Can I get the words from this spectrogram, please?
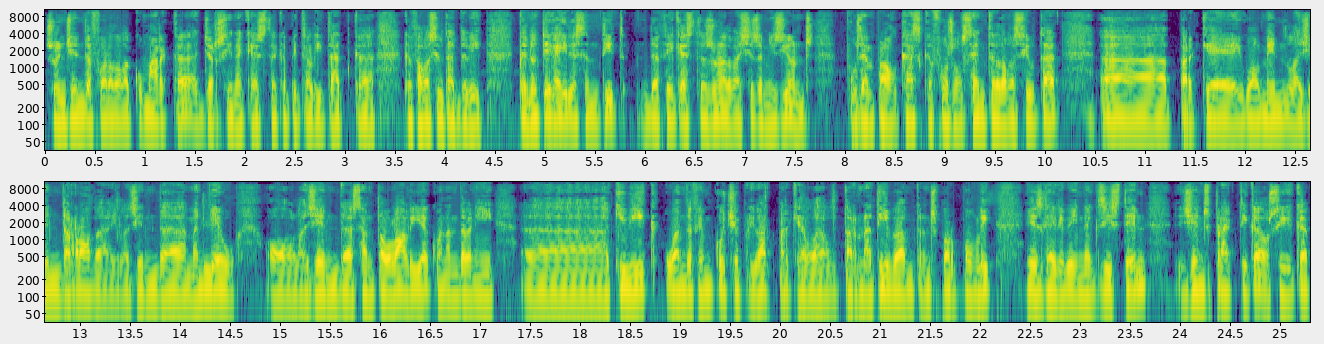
són gent de fora de la comarca exercint aquesta capitalitat que, que fa la ciutat de Vic, que no té gaire sentit de fer aquesta zona de baixes emissions posem per al cas que fos al centre de la ciutat eh, perquè igualment la gent de Roda i la gent de Manlleu la gent de Santa Eulàlia quan han de venir eh, aquí a Vic ho han de fer amb cotxe privat perquè l'alternativa amb transport públic és gairebé inexistent, gens pràctica o sigui que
